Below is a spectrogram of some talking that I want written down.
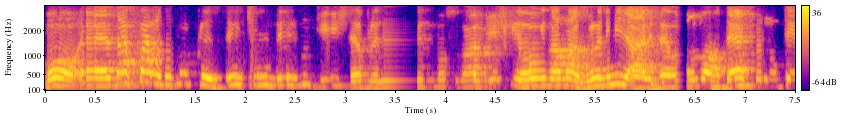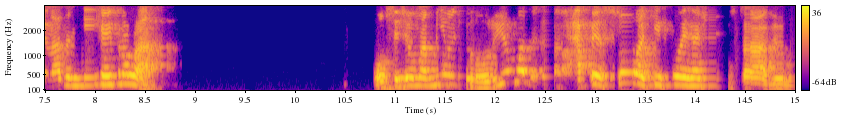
Bom, é, na fala do presidente, ele mesmo diz, né, o presidente Bolsonaro diz que ONG na Amazônia tem milhares, né, no Nordeste não tem nada, ninguém quer ir para lá. Ou seja, é uma mina de ouro. E uma, a pessoa que foi responsável,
